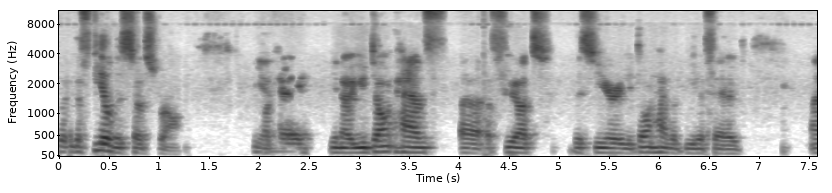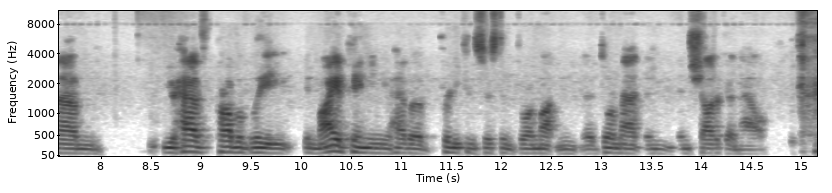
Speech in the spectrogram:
the field is so strong. Yeah. Okay, you know you don't have uh, a Fürth this year. You don't have a Bielefeld. Um, you have probably, in my opinion, you have a pretty consistent doormat and uh, doormat in, in Schalke now.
